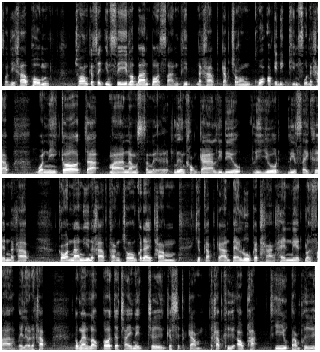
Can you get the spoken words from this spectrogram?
สวัสดีครับผมช่องเกษตรอินทรีย์รอบบ้านปลอดสารพิษนะครับ กับช่องครัวออร์แกนิกคินฟู้ดนะครับ วันนี้ก็จะมานำเสนอเรื่องของการ reduce reuse recycle นะครับ ก่อนหน้านี้นะครับ ทางช่องก็ได้ทำเกี่ยวกับการแปรรูปกระถางแฮนด์เมดลอยฟ้าไปแล้วนะครับ ตรงนั้นเราก็จะใช้ในเชิงเกษตรกรรมนะครับ คือเอาผัก ที่อยู่ตามพื้น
